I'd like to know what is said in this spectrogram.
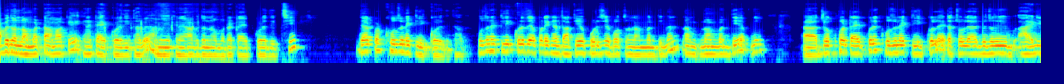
আবেদন নম্বরটা আমাকে এখানে টাইপ করে দিতে হবে। আমি এখানে আবেদন নম্বরটা টাইপ করে দিচ্ছি। দেওয়ার পর খুঁজনে ক্লিক করে দিতে হবে। খুঁজনে ক্লিক করে দেওয়ার পর এখানে জাতীয় পরিচয়পত্র নাম্বার দিবেন। নাম্বার দিয়ে আপনি যোগফল টাইপ করে খুঁজনে ক্লিক করলে এটা চলে আসবে। যদি আইডি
